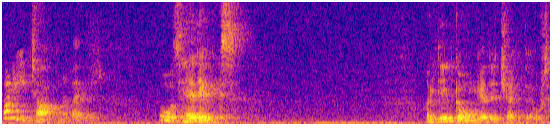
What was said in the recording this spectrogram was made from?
What are you talking about? Oh, it's headaches. I did go and get it checked out.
